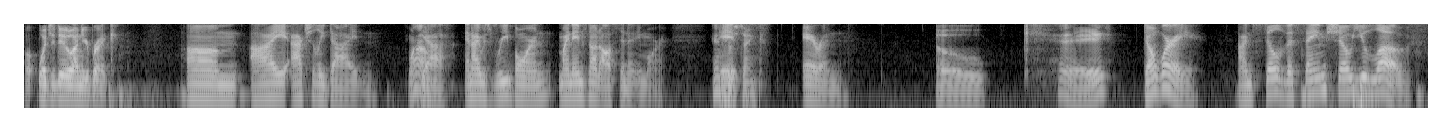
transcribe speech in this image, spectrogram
What'd you do on your break? um i actually died Wow. yeah and i was reborn my name's not austin anymore Interesting. it's aaron Okay. Don't worry. I'm still the same show you love,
